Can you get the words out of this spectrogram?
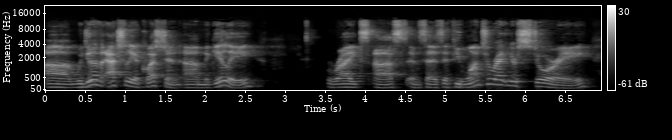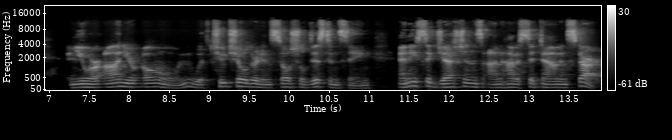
Um, we do have actually a question. Uh, McGilly writes us and says, if you want to write your story and you are on your own with two children in social distancing, any suggestions on how to sit down and start?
